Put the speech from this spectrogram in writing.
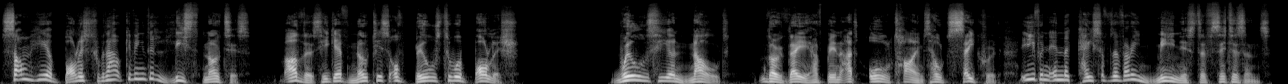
some he abolished without giving the least notice, others he gave notice of bills to abolish. Wills he annulled, though they have been at all times held sacred, even in the case of the very meanest of citizens.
